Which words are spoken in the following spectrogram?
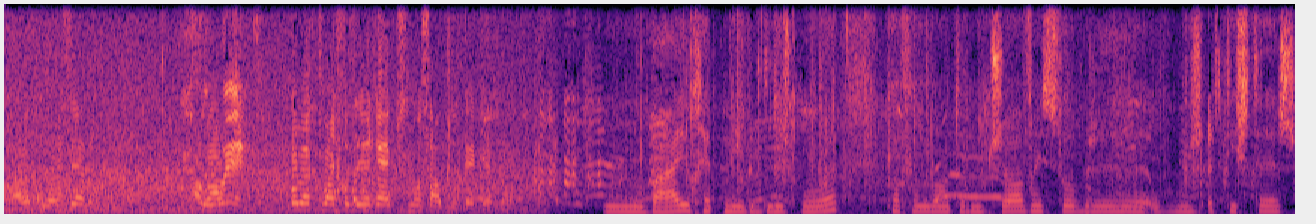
Estás a ver a cena? Agora, como é que tu vais fazer rap se não sabes o que é que é rap? no BAI, o Rap Negro de Lisboa, que é um filme de um autor muito jovem sobre os artistas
